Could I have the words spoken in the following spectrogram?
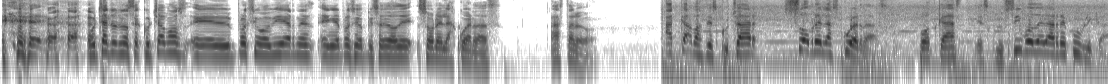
Muchachos, nos escuchamos el próximo viernes en el próximo episodio de Sobre las Cuerdas. Hasta luego. Acabas de escuchar Sobre las Cuerdas, podcast exclusivo de la República.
